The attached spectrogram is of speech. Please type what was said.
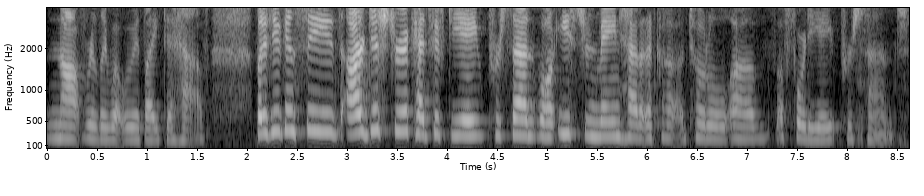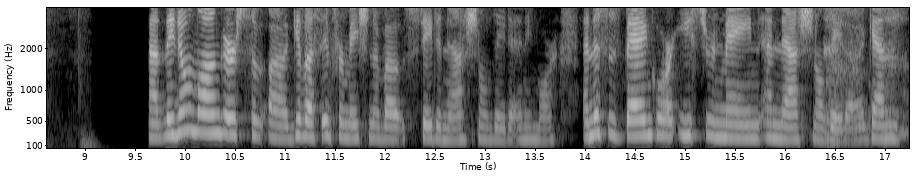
not really what we would like to have. But if you can see, our district had 58%, while Eastern Maine had a total of 48%. And they no longer uh, give us information about state and national data anymore. And this is Bangor, Eastern Maine, and national data. Again,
